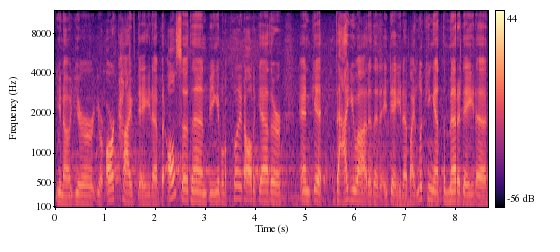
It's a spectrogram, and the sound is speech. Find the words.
you know, your, your archive data, but also then being able to put it all together and get value out of the data by looking at the metadata.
